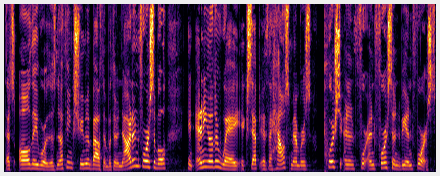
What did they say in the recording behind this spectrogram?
That's all they were. There's nothing extreme about them, but they're not enforceable in any other way except if the House members push and, enfor- and force them to be enforced.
